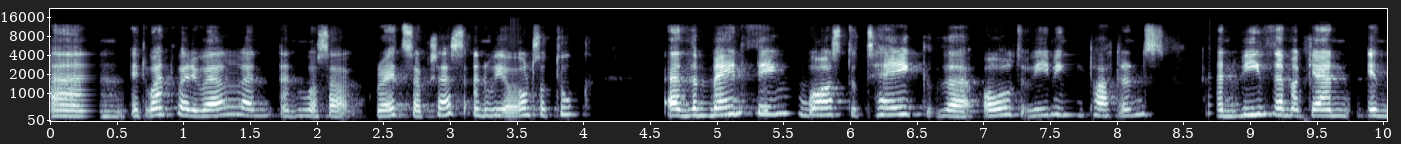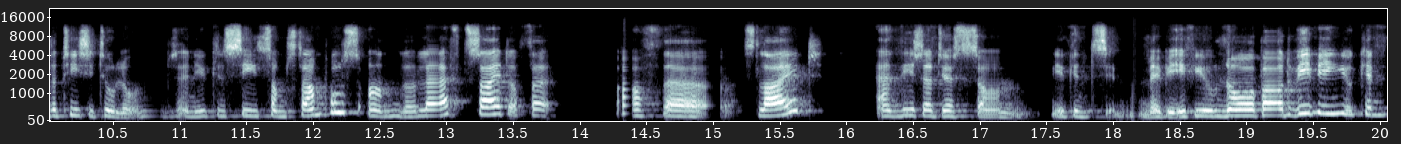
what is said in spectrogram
And it went very well and, and was a great success. And we also took, and the main thing was to take the old weaving patterns and weave them again in the TC2 looms. And you can see some samples on the left side of the of the slide. And these are just some, you can see, maybe if you know about weaving, you can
